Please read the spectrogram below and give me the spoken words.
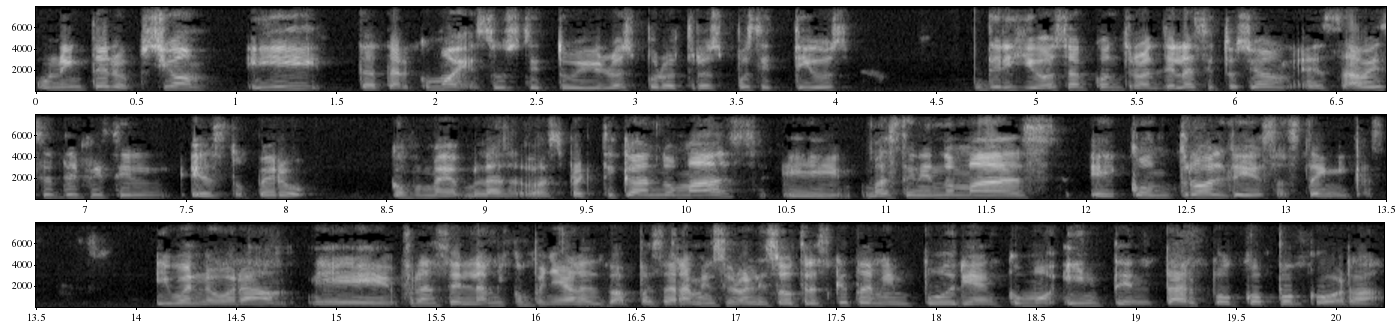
una interrupción y tratar como de sustituirlos por otros positivos dirigidos al control de la situación. Es a veces difícil esto, pero conforme las vas practicando más, eh, vas teniendo más eh, control de esas técnicas. Y bueno, ahora eh, Francela, mi compañera, les va a pasar a mencionarles otras que también podrían como intentar poco a poco, ¿verdad?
